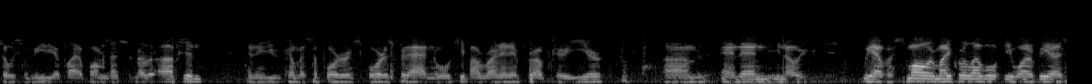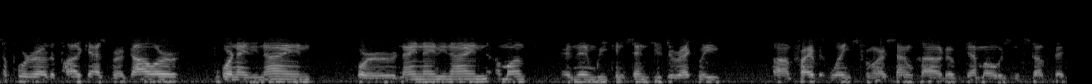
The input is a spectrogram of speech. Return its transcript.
social media platforms. That's another option. And then you become a supporter and support us for that and we'll keep on running it for up to a year. Um, and then you know we have a smaller micro level. If you want to be a supporter of the podcast for a dollar four ninety nine or nine ninety nine a month and then we can send you directly uh, private links from our SoundCloud of demos and stuff that's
